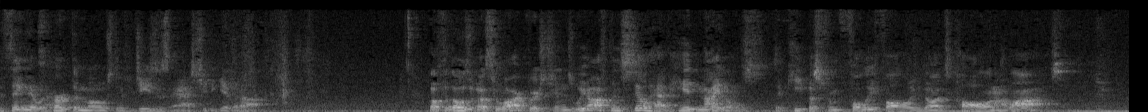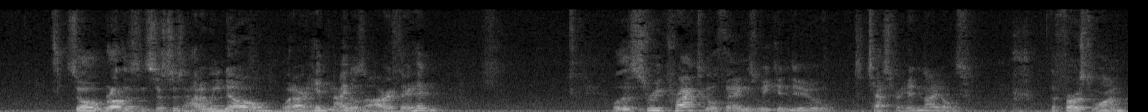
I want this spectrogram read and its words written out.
the thing that would hurt the most if Jesus asked you to give it up. But for those of us who are Christians, we often still have hidden idols that keep us from fully following God's call in our lives. So, brothers and sisters, how do we know what our hidden idols are if they're hidden? Well, there's three practical things we can do to test for hidden idols. The first one,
